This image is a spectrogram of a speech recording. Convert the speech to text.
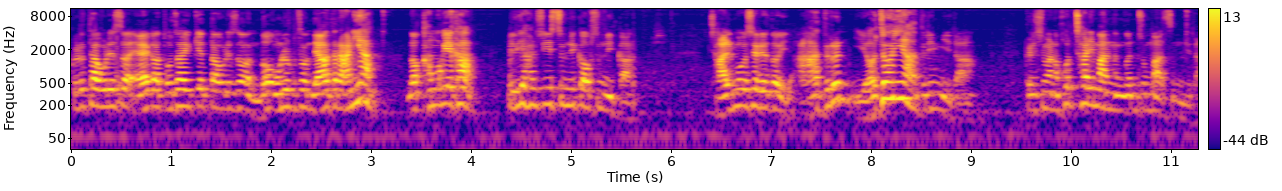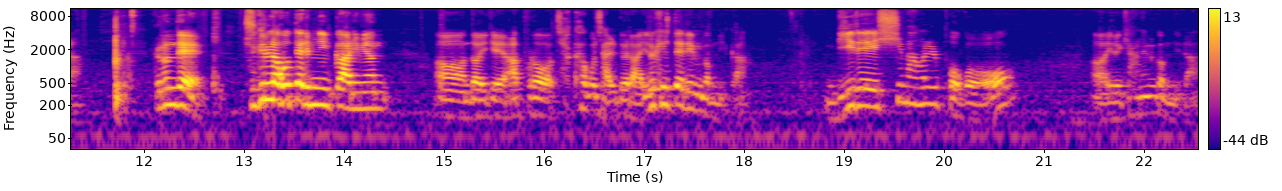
그렇다고 그래서 애가 도자기 깼다고 그래서 너 오늘부터 내 아들 아니야. 너 감옥에 가. 이렇게 할 수 있습니까? 없습니까? 잘못을 해도 아들은 여전히 아들입니다. 그렇지만 호차리 맞는 건 좀 맞습니다. 그런데 죽이려고 때립니까? 아니면 어, 너 이게 앞으로 착하고 잘 되라 이렇게 때리는 겁니까? 미래의 희망을 보고 어, 이렇게 하는 겁니다.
